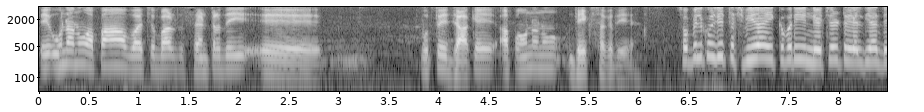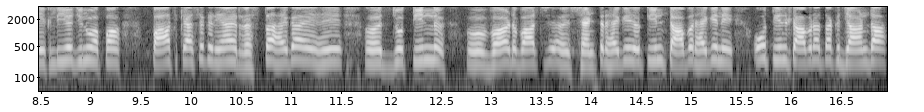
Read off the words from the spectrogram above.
ਤੇ ਉਹਨਾਂ ਨੂੰ ਆਪਾਂ ਵਾਚ ਸੈਂਟਰ ਦੇ ਉੱਤੇ ਜਾ ਕੇ ਆਪਾਂ ਉਹਨਾਂ ਨੂੰ ਦੇਖ ਸਕਦੇ ਆ। ਸੋ ਬਿਲਕੁਲ ਜੀ, ਤਸਵੀਰਾਂ ਇੱਕ ਵਾਰੀ ਨੇਚਰ ਟ੍ਰੇਲ ਦੀਆਂ ਦੇਖ ਲਈਏ, ਜਿਹਨੂੰ ਆਪਾਂ ਪਾਥ ਕਹਿ ਸਕਦੇ ਹਾਂ ਰਸਤਾ ਹੈਗਾ ਇਹ ਜੋ ਤਿੰਨ ਵਰਲਡ ਵਾਚ ਸੈਂਟਰ ਹੈਗੇ, ਜੋ ਤਿੰਨ ਟਾਵਰ ਹੈਗੇ ਨੇ, ਉਹ ਤਿੰਨ ਟਾਵਰਾਂ ਤੱਕ ਜਾਣ ਦਾ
